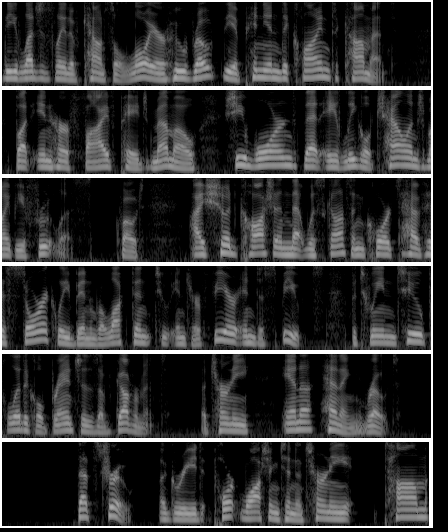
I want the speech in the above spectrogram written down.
The Legislative Council lawyer who wrote the opinion declined to comment, but in her five page memo, she warned that a legal challenge might be fruitless. Quote, I should caution that Wisconsin courts have historically been reluctant to interfere in disputes between two political branches of government, attorney Anna Henning wrote. That's true, agreed Port Washington attorney Tom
